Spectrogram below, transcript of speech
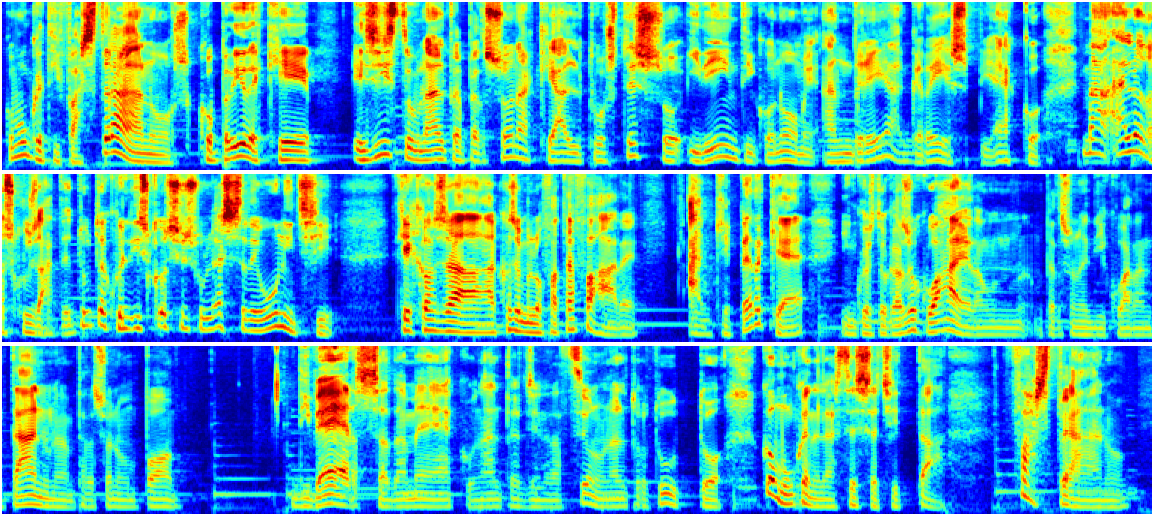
comunque ti fa strano scoprire che esiste un'altra persona che ha il tuo stesso identico nome, Andrea Grespi, ecco, ma allora scusate, tutti quei discorsi sull'essere unici, che cosa, cosa me lo fate fare? Anche perché in questo caso qua era una persona di 40 anni, una persona un po' diversa da me, ecco, un'altra generazione, un altro tutto, comunque nella stessa città. Fa strano.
